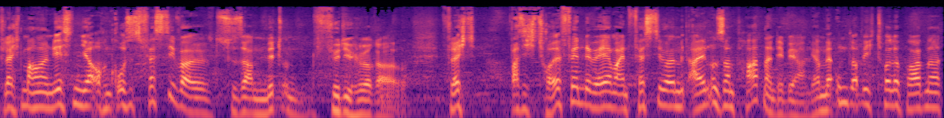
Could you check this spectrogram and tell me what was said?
Vielleicht machen wir im nächsten Jahr auch ein großes Festival zusammen mit und für die Hörer. Vielleicht was ich toll fände, wäre ja mal ein Festival mit allen unseren Partnern, die wir haben. Wir haben ja unglaublich tolle Partner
